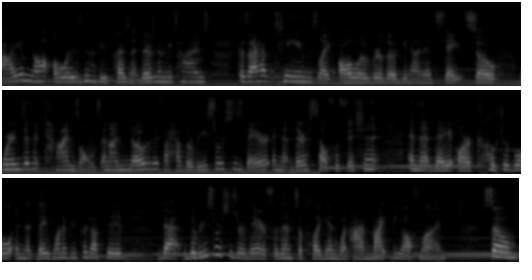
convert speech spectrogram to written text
I am not always going to be present. There's going to be times because I have teams like all over the United States. So we're in different time zones. And I know that if I have the resources there and that they're self efficient and that they are coachable and that they want to be productive, that the resources are there for them to plug in when I might be offline. So,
